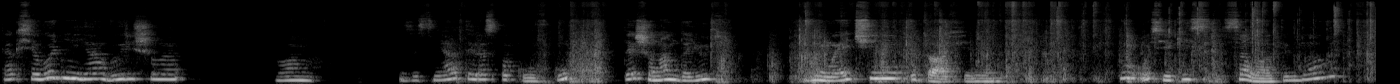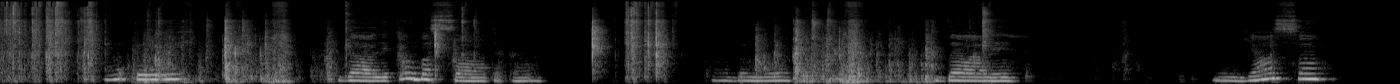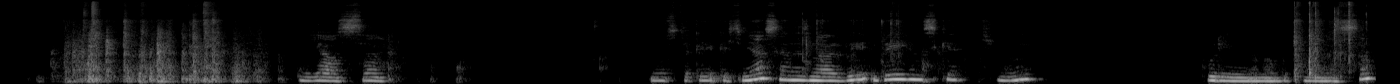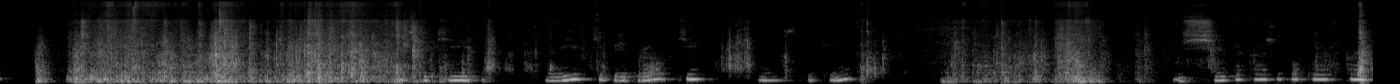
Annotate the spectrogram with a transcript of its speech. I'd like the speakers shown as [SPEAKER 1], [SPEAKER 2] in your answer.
[SPEAKER 1] Так, сьогодні я вирішила вам засняти розпаковку. Те, що нам дають в Німеччині у тафілі. Ну, ось якийсь салатик дали. Готовий. Далі ковбаса така. Кладемо. Далі м'ясо. М'ясо. Ось таке якесь м'ясо, я не знаю, ви- веганське чи ні. Курінне, мабуть, м'ясо. Ось такі оливки, приправки. Ось таке. І Ще така ж упаковка.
